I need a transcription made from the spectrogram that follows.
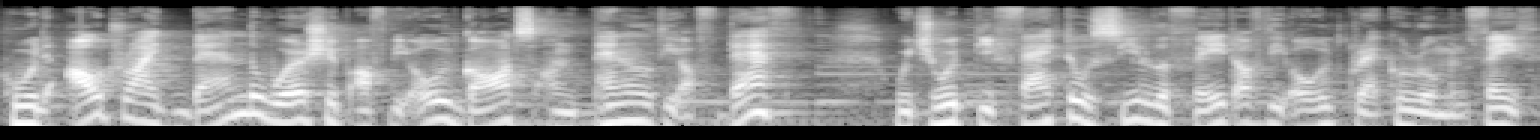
who would outright ban the worship of the old gods on penalty of death, which would de facto seal the fate of the old Greco-Roman faith.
